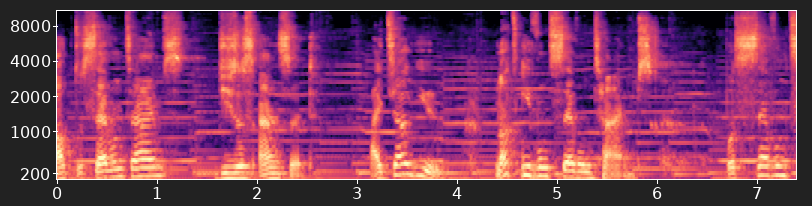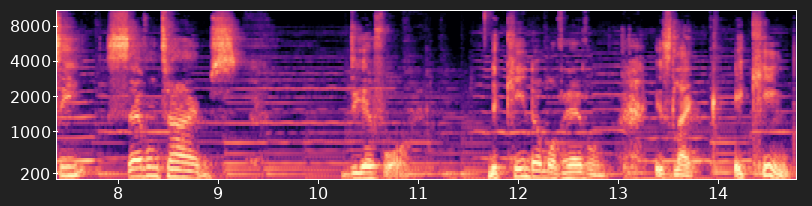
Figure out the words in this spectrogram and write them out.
Up to seven times? Jesus answered, I tell you, not even seven times, but seventy-seven times. Therefore, the kingdom of heaven is like a king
